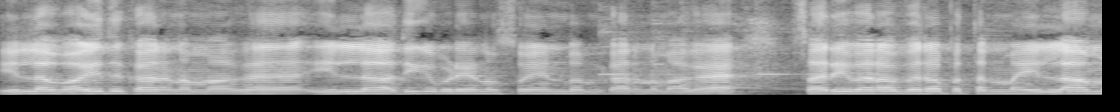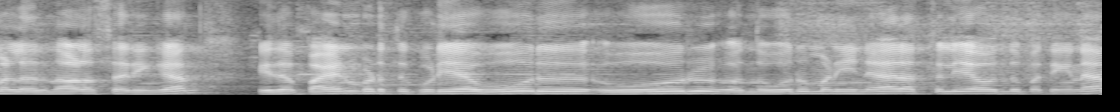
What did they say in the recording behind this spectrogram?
இல்லை வயது காரணமாக இல்லை அதிகப்படியான சுயன்பம் காரணமாக சரி வர விருப்பத்தன்மை இல்லாமல் இருந்தாலும் சரிங்க. இதை பயன்படுத்தக்கூடிய ஒரு ஒரு அந்த ஒரு மணி நேரத்துலேயே வந்து பார்த்திங்கன்னா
